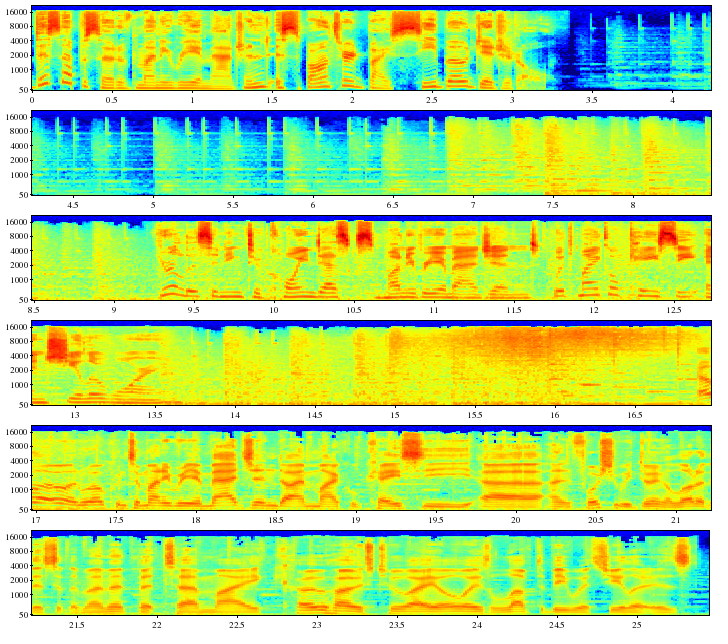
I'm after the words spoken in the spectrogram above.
This episode of Money Reimagined is sponsored by Cboe Digital. You're listening to Coindesk's Money Reimagined with Michael Casey and Sheila Warren. Hello and welcome to Money Reimagined. I'm Michael Casey. Uh, unfortunately, we're doing a lot of this at the moment, but uh, my co-host, who I always love to be with, Sheila, is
